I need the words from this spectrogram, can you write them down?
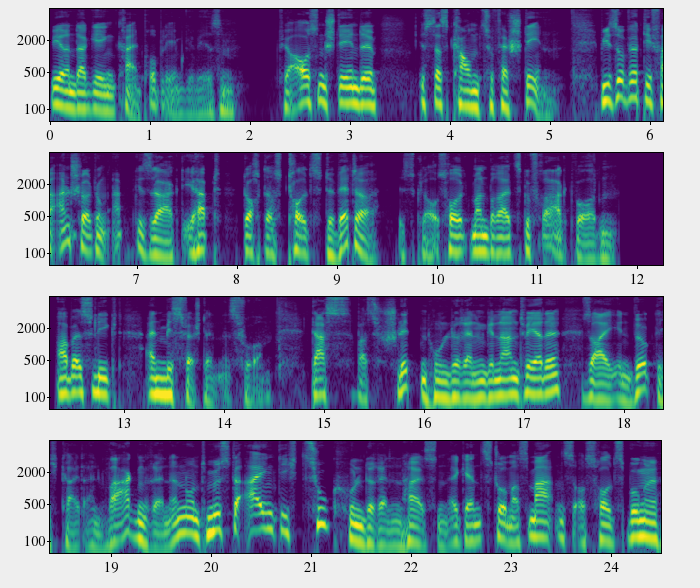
wären dagegen kein Problem gewesen. Für Außenstehende ist das kaum zu verstehen. Wieso wird die Veranstaltung abgesagt? Ihr habt doch das tollste Wetter, ist Klaus Holtmann bereits gefragt worden. Aber es liegt ein Missverständnis vor. Das, was Schlittenhunderennen genannt werde, sei in Wirklichkeit ein Wagenrennen und müsste eigentlich Zughunderennen heißen, ergänzt Thomas Martens aus Holzbunge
